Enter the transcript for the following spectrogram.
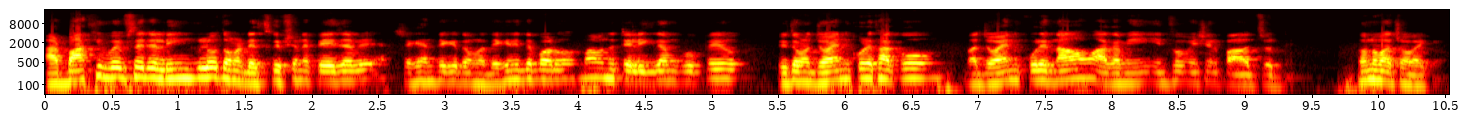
আর বাকি ওয়েবসাইটের লিঙ্কগুলো তোমরা ডেসক্রিপশনে পেয়ে যাবে। সেখান থেকে তোমরা দেখে নিতে পারো। বা আমাদের টেলিগ্রাম গ্রুপেও যদি তোমরা জয়েন করে থাকো বা জয়েন করে নাও আগামী ইনফরমেশন পাওয়ার জন্য। ধন্যবাদ সবাইকে।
